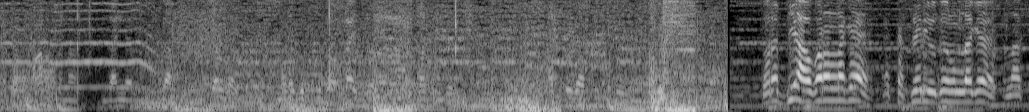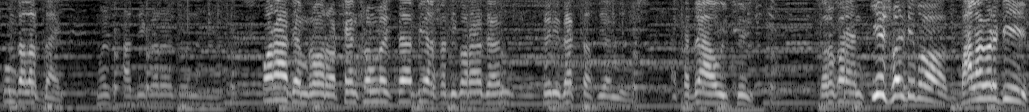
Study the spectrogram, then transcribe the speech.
তো মনে তোরা বিয়া করার লাগে একটা সেরি উদাহরণ লাগে কোন দালাত যায় শাদি করার জন্য করা দেন র র টেনশন লইস বিয়া শাদি করা দেন সেরি দেখতাছি আমি একটা বিয়া হইছে তোর করেন কি সলটি বস ভালো করে টিপ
